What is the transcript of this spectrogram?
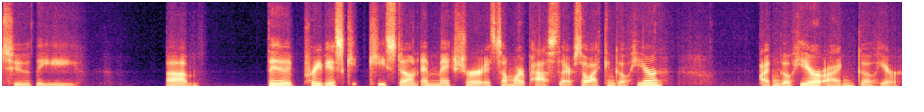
to the um, the previous keystone and make sure it's somewhere past there. So I can go here, I can go here, or I can go here.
